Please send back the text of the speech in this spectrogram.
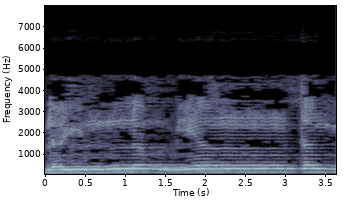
لئن لم ينتهي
